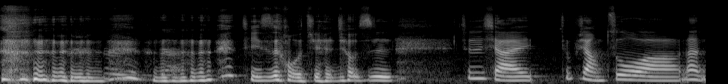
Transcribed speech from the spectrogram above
其实我觉得就是就是小孩就不想做啊，那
